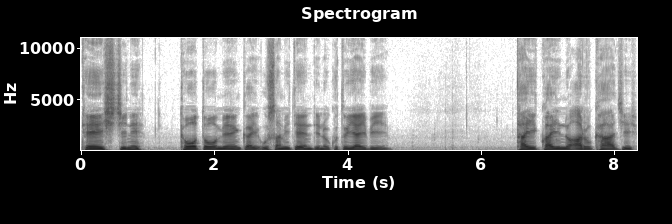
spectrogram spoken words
提出にとうとう面会うさみてんでのことやいびん。大会のあるカージ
